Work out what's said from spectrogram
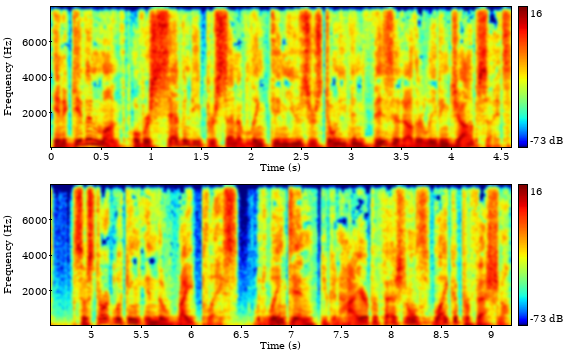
In a given month, over 70% of LinkedIn users don't even visit other leading job sites. So start looking in the right place. With LinkedIn, you can hire professionals like a professional.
